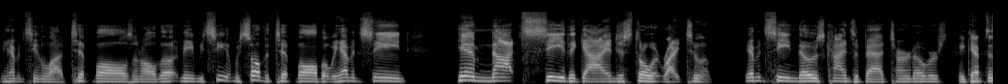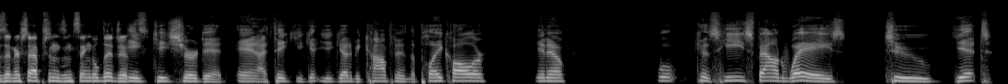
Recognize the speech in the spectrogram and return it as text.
we haven't seen a lot of tip balls and all that. I mean, we see we saw the tip ball, but we haven't seen him not see the guy and just throw it right to him. We haven't seen those kinds of bad turnovers. He kept his interceptions in single digits. He, he sure did. And I think you get you got to be confident in the play caller, you know, well, because he's found ways to get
